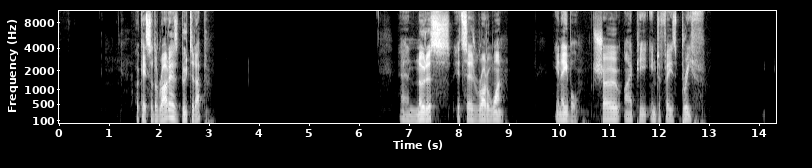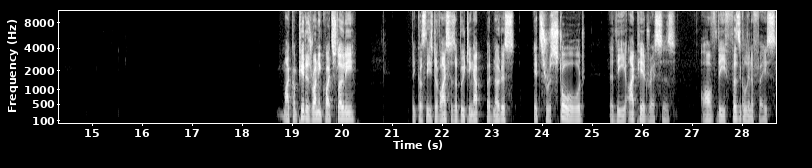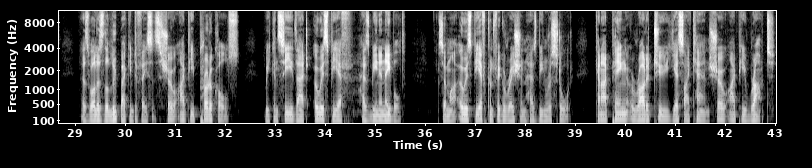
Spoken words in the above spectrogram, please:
Okay, so the router has booted up. And notice it says router 1. Enable. Show IP interface brief. My computer is running quite slowly because these devices are booting up, but notice it's restored the IP addresses of the physical interface as well as the loopback interfaces. Show IP protocols. We can see that OSPF has been enabled. So my OSPF configuration has been restored. Can I ping router 2? Yes, I can. Show IP route.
